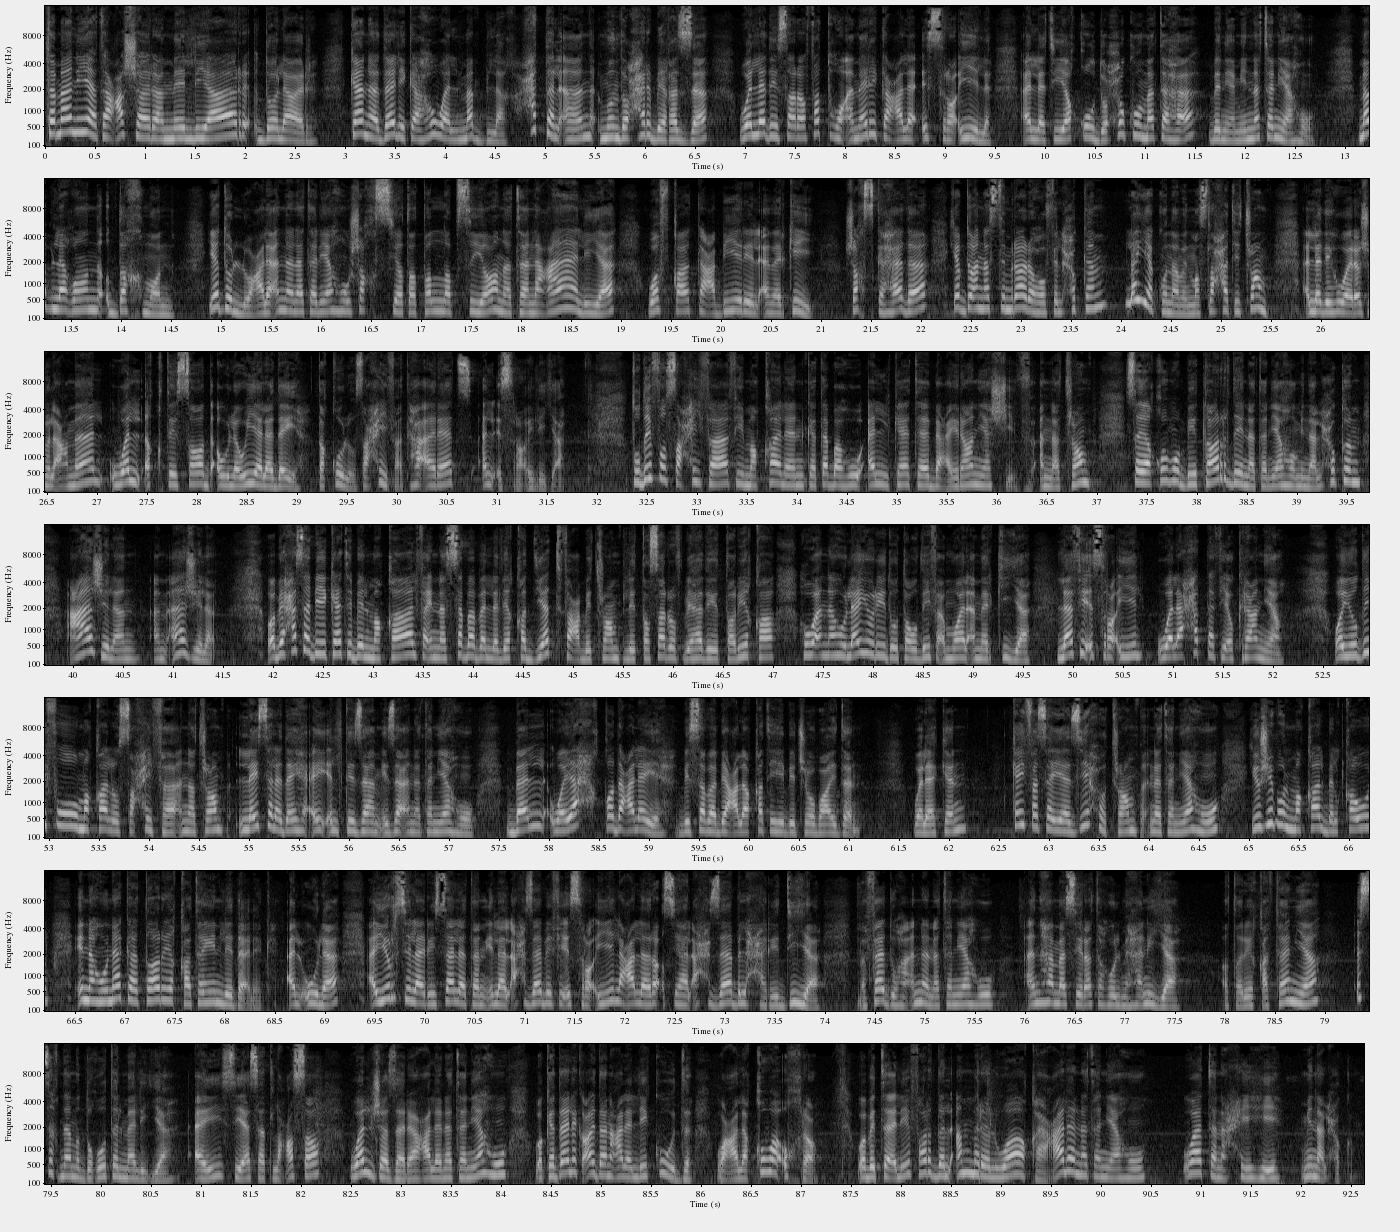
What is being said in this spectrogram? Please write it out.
18 مليار دولار. كان ذلك هو المبلغ حتى الآن منذ حرب غزة والذي صرفته أمريكا على إسرائيل التي يقود حكومتها بنيامين نتنياهو. مبلغ ضخم. يدل على أن نتنياهو شخص يتطلب صيانة عالية وفق تعبير الأمريكي. شخص كهذا يبدو أن استمراره في الحكم لن يكون من مصلحة ترامب الذي هو رجل أعمال والإقتصاد أولوية لديه تقول صحيفة هآراتس الإسرائيلية. تضيف الصحيفة في مقال كتبه الكاتب عيران يشيف أن ترامب سيقوم بطرد نتنياهو من الحكم عاجلا أم آجلا. وبحسب كاتب المقال فإن السبب الذي قد يدفع بترامب للتصرف بهذه الطريقة هو أنه لا يريد توظيف أموال أمريكية لا في إسرائيل ولا حتى في أوكرانيا. ويضيف مقال الصحيفة أن ترامب ليس لديه أي التزام إزاء نتنياهو بل ويحقد عليه بسبب علاقته بجو بايدن. ولكن كيف سيزيح ترامب نتنياهو؟ يجيب المقال بالقول إن هناك طريقتين لذلك. الأولى أن يرسل رسالة إلى الأحزاب في إسرائيل على رأسها الأحزاب الحريدية مفادها أن نتنياهو انهى مسيرته المهنية. الطريقة الثانية استخدام الضغوط المالية أي سياسة العصا والجزرة على نتنياهو وكذلك أيضا على الليكود وعلى قوى أخرى. وبالتالي فرض الأمر الواقع على نتنياهو وتنحيه من الحكم.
